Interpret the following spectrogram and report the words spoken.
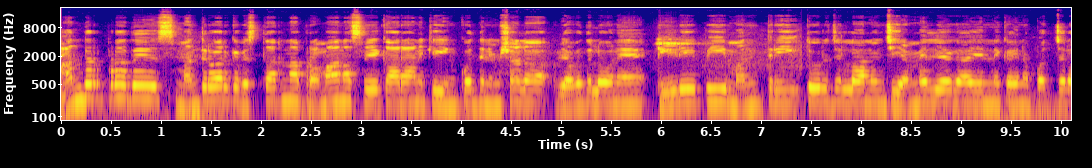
ఆంధ్రప్రదేశ్ మంత్రివర్గ విస్తరణ ప్రమాణ స్వీకారానికి ఇంకొద్ది నిమిషాల వ్యవధిలోనే టీడీపీ మంత్రి చిత్తూరు జిల్లా నుంచి ఎమ్మెల్యేగా ఎన్నికైన బొజ్జల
